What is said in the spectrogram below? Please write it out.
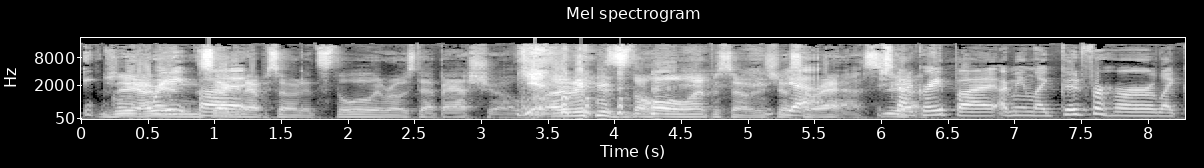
Great I mean, in the butt. second episode, it's the Lily Rose Depp ass show. I mean, it's the whole episode. It's just yeah, her ass. She's yeah. got a great butt. I mean, like, good for her. Like,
